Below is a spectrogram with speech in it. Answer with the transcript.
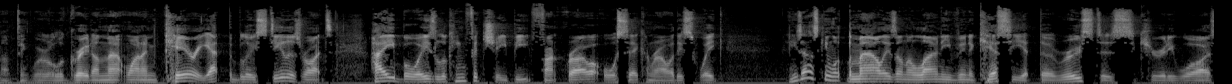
I think we're all agreed on that one. And Carey at the Blue Steelers writes, "Hey boys, looking for cheapy front rower or second rower this week." He's asking what the mail is on Aloni Vinikesi at the Roosters security wise.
